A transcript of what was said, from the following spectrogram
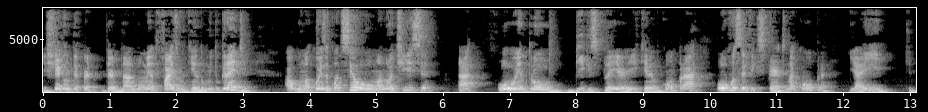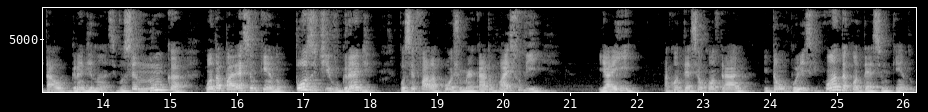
e chega num determinado momento, faz um candle muito grande, alguma coisa aconteceu, ou uma notícia, tá? Ou entrou big player aí querendo comprar, ou você fica esperto na compra e aí que está o grande lance. Você nunca, quando aparece um candle positivo grande, você fala, poxa, o mercado vai subir. E aí acontece ao contrário. Então, por isso que quando acontece um candle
